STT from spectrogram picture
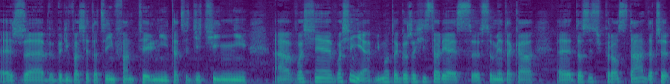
e, żeby byli właśnie tacy infantylni, tacy dziecinni, a właśnie, właśnie nie. Mimo tego, że historia jest w sumie taka e, dosyć prosta, znaczy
